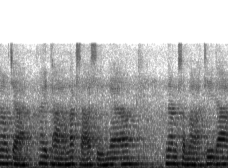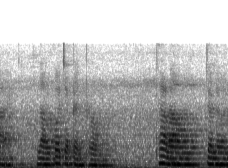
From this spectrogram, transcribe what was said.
นอกจากให้ทานรักษาศีลแล้ว นั่งสมาธิได้ เราก็จะเป็นพรหมถ้าเราจเจริญ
